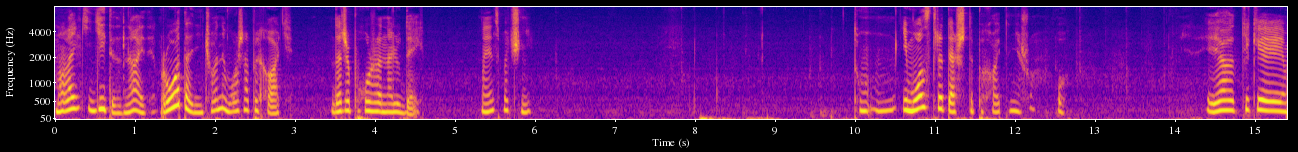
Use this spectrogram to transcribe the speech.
Маленькі діти, знаєте, в рота нічого не можна пихати. Даже похоже на людей. Вони смачні. Тому, і монстри теж не пихайте, ні що. О. Я тільки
